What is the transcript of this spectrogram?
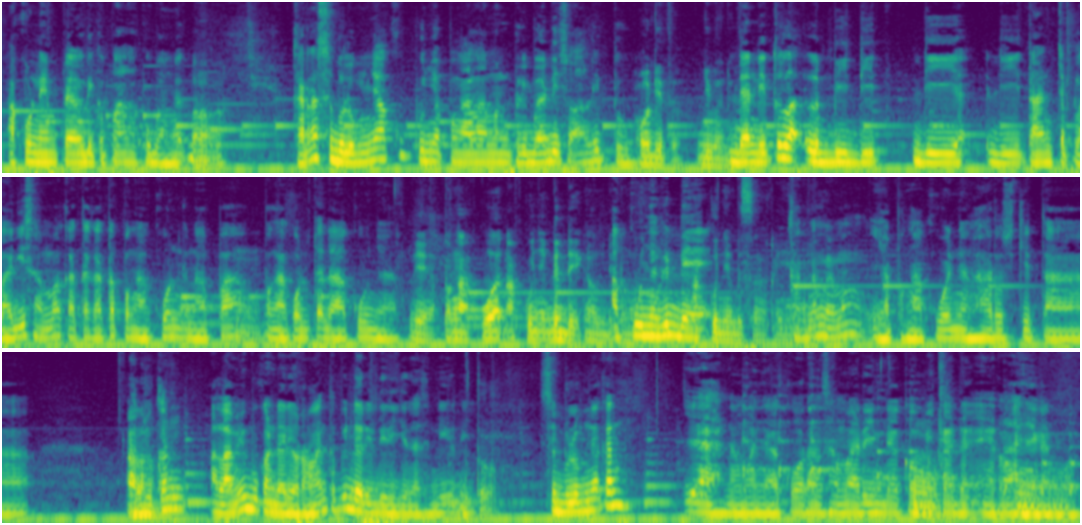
aku nempel di kepala aku banget bang? Oh. karena sebelumnya aku punya pengalaman pribadi soal itu Oh gitu, gimana? dan itu lebih di, di ditancap lagi sama kata-kata pengakuan kenapa pengakuan itu ada akunya Iya, pengakuan akunya gede kalau akunya gede Akunya besar ya. karena memang ya pengakuan yang harus kita ajukan alami bukan dari orang lain tapi dari diri kita sendiri Betul. Sebelumnya kan ya namanya aku orang Samarinda komika daerah ya kan Bang.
